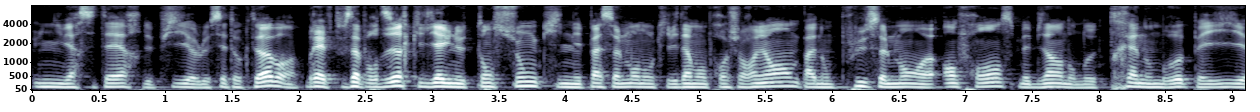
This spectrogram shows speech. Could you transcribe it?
universitaires depuis le 7 octobre. Bref, tout ça pour dire qu'il y a une tension qui n'est pas seulement donc évidemment au Proche-Orient, pas non plus seulement en France, mais bien dans de très nombreux pays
